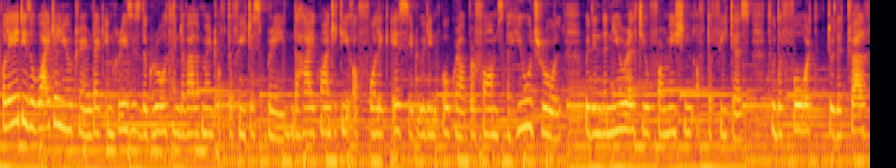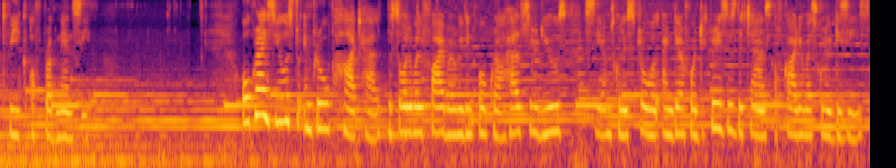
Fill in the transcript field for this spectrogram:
Folate is a vital nutrient that increases the growth and development of the fetus brain. The high quantity of folic acid within okra performs a huge role within the neural tube formation of the fetus through the 4th to the 12th week of pregnancy. Okra is used to improve heart health. The soluble fiber within okra helps reduce serum cholesterol and therefore decreases the chance of cardiovascular disease.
